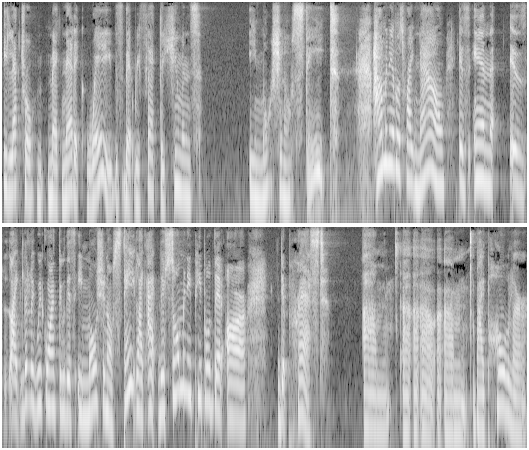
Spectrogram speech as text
electromagnetic waves that reflect the human's emotional state. How many of us right now is in is like literally we're going through this emotional state like I there's so many people that are depressed um, uh, uh, uh, uh, um, bipolar,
